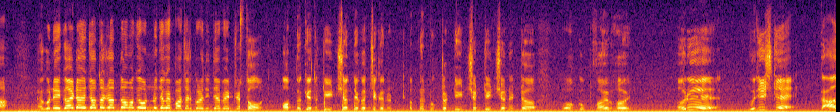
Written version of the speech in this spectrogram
আহ এখন এই গাড়িটা যথাসাধ্য আমাকে অন্য জায়গায় পাচার করে দিতে হবে। আপনাকে এত টেনশন দেখাচ্ছে কেন? আপনার মুখটা টেনশন টেনশন একটা খুব ভয় ভয়। আরে বুঝিস রে কাজ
